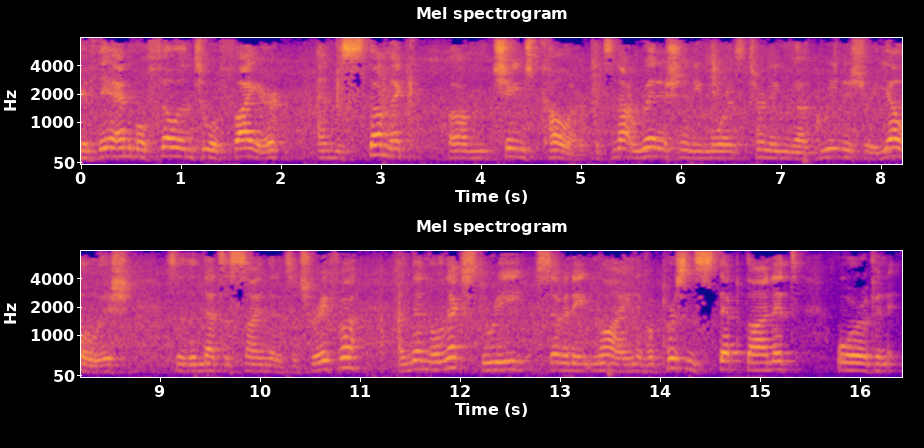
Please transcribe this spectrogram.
If the animal fell into a fire and the stomach um, changed color, it's not reddish anymore, it's turning uh, greenish or yellowish, so then that's a sign that it's a treifa. And then the next three, seven, eight, nine, if a person stepped on it, or if an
